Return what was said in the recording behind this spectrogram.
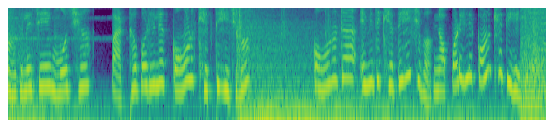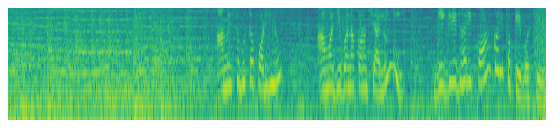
କହୁଥିଲେ ଯେ ମୋ ଝିଅ ପାଠ ପଢ଼ିଲେ କ'ଣ କ୍ଷତି ହେଇଯିବ କ'ଣଟା ଏମିତି କ୍ଷତି ହେଇଯିବ ନ ପଢ଼ିଲେ କ'ଣ କ୍ଷତି ହେଇଯିବ ଆମେ ସବୁ ତ ପଢ଼ିଲୁ ଆମ ଜୀବନ କ'ଣ ଚାଲୁନି ଡିଗ୍ରୀ ଧରି କ'ଣ କରି ପକେଇବ ସିଏ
